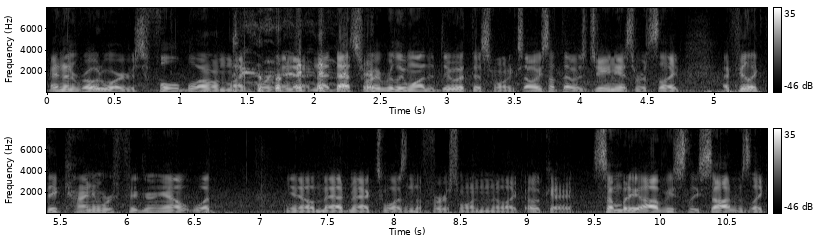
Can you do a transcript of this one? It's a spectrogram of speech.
And then Road Warrior is full blown like we're in it, and that, that's what I really wanted to do with this one because I always thought that was genius. Where it's like I feel like they kind of were figuring out what. You know, Mad Max wasn't the first one, and they're like, okay, somebody obviously saw it and was like,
